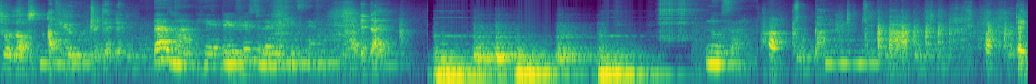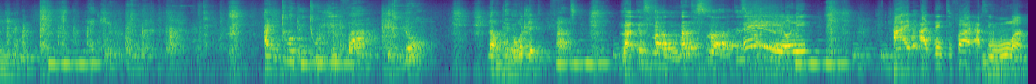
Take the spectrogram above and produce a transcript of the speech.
So, nurse, have you treated them? That's why I'm here. They refuse to let me treat them. Are they dying? No, sir. Too bad, too bad. Thank you. Thank you. I told you to leave a law. Now tell me what led to the fact? Not this man, not this man, this Hey, honey. I identify as a woman.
